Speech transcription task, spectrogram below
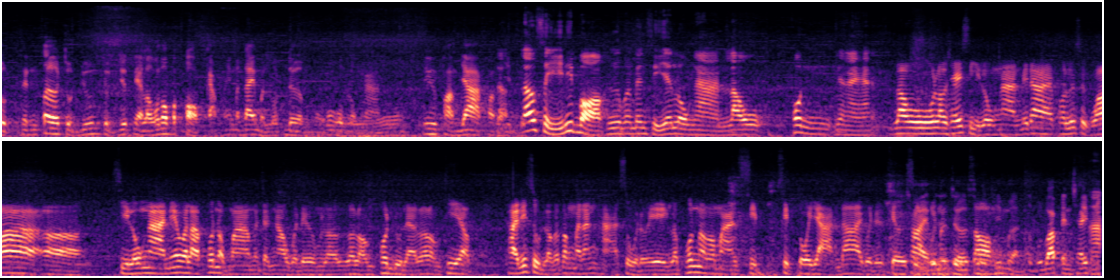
จุดเซนเซอร์จุดยุ่งจุดยึดเนี่ยเราก็ต้องประกอบกลับให้มันได้เหมือนรถเดิมของพวกผมโรงงานนี่คือความยากความแล้วคิดแล้วสีที่บอกคือมันเป็นสีจากโรงงานเราพ่นยังไงฮะ เราเราใช้สีโรงงานไม่ได้ เพราะรู้สึกว่าเอ่อสีโรงงานเนี่ยเวลาพ่นออกมามันจะเงากว่าเดิมเราเราลองพ่นดูแล้วเราลองเทียบ ท้ายที่สุดเราก็ต้องมานั่งหาสูตรเราเอง เราพ่นมาประมาณ 10 10 ตัวอย่างได้กว่าจะเจอสีใช่ที่มัมันนเจถูอกสูต้ตองรที่เหมือน สมมติว่าเป็นใช้ฝี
